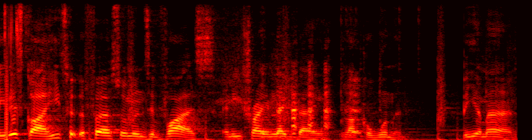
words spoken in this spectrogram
See, this guy, he took the first woman's advice and he trained leg day like a woman. Be a man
